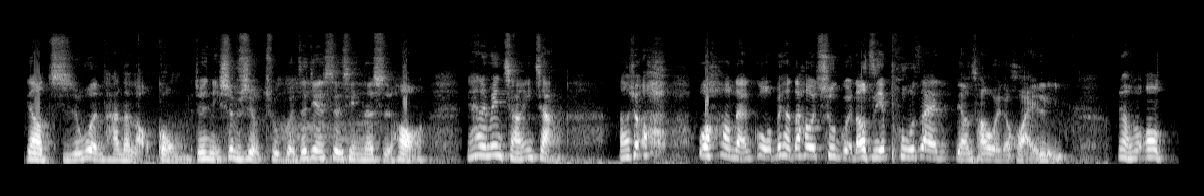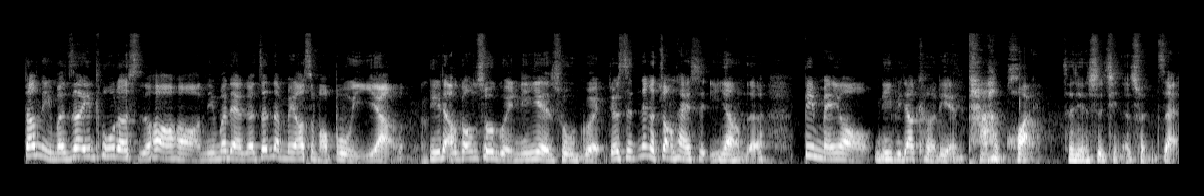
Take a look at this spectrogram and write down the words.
要质问她的老公，就是你是不是有出轨这件事情的时候，你看那边讲一讲，然后说哦，我好难过，没想到他会出轨，然后直接扑在梁朝伟的怀里。我想说，哦，当你们这一铺的时候，哈，你们两个真的没有什么不一样。你老公出轨，你也出轨，就是那个状态是一样的，并没有你比较可怜，他很坏这件事情的存在。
